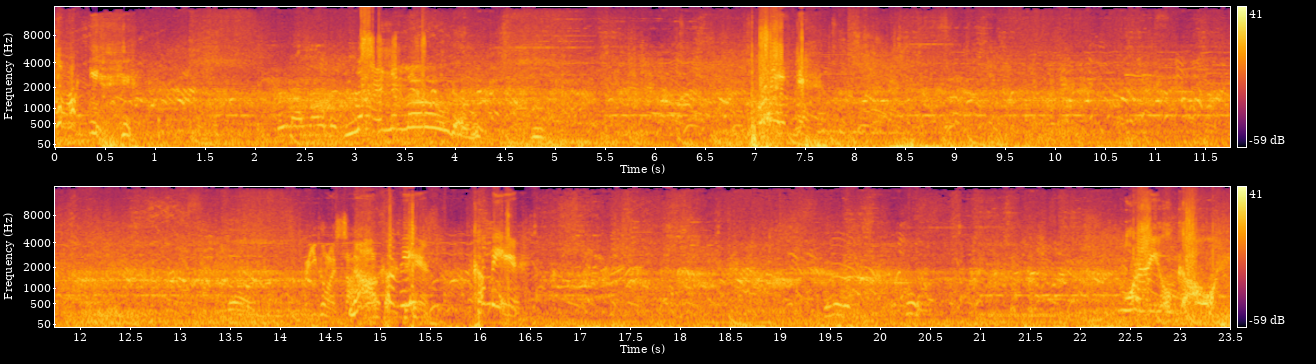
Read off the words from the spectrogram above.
Fuck you! Not in the mood! You going to No, come here! Come here! Where are you going?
